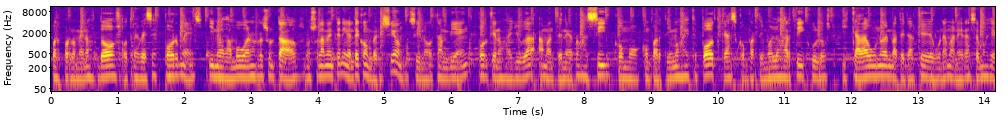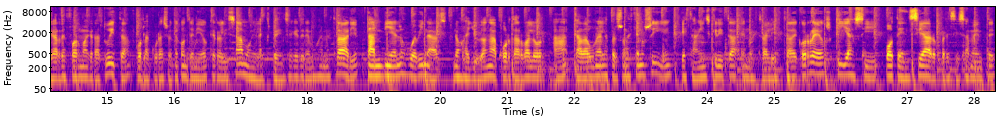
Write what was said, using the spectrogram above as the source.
pues por lo menos dos o tres veces por mes y nos da muy buenos resultados, no solamente a nivel de conversión, sino también porque nos ayuda a mantenernos así como compartimos este podcast, compartimos los artículos y cada uno del material que de alguna manera hacemos llegar de forma gratuita por la curación de contenido que realizamos y la experiencia que tenemos en nuestra área. También los webinars nos ayudan a aportar valor a cada una de las personas que nos siguen, que están inscritas en nuestra lista de correos y así potenciar precisamente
